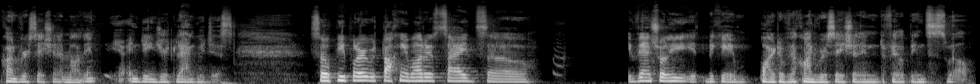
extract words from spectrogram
conversation about en- endangered languages. So people are talking about it outside, so uh, eventually it became part of the conversation in the Philippines as well.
